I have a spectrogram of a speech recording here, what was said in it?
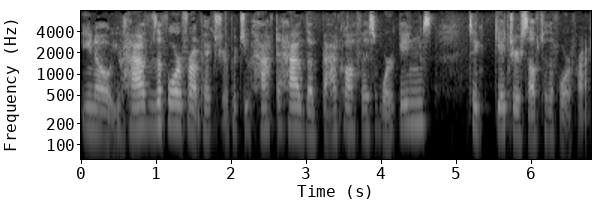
you know, you have the forefront picture, but you have to have the back office workings to get yourself to the forefront.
